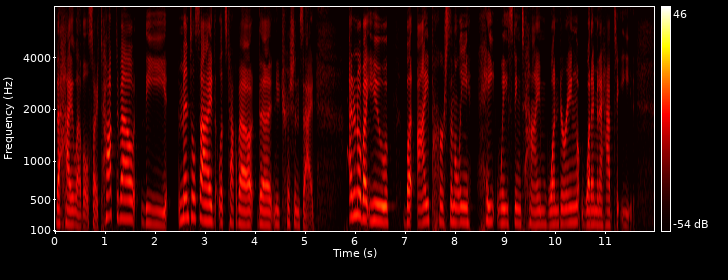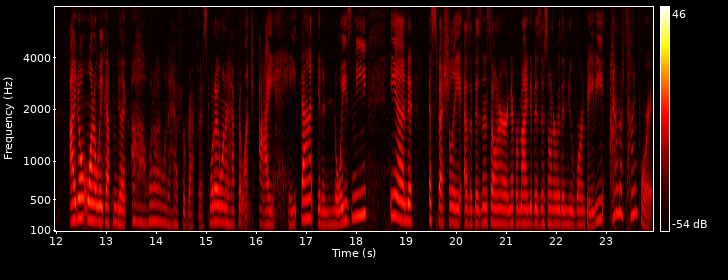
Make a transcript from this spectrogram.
the high level. So I talked about the mental side. Let's talk about the nutrition side. I don't know about you, but I personally hate wasting time wondering what I'm going to have to eat. I don't want to wake up and be like, oh, what do I want to have for breakfast? What do I want to have for lunch? I hate that. It annoys me. And especially as a business owner, never mind a business owner with a newborn baby, I don't have time for it.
